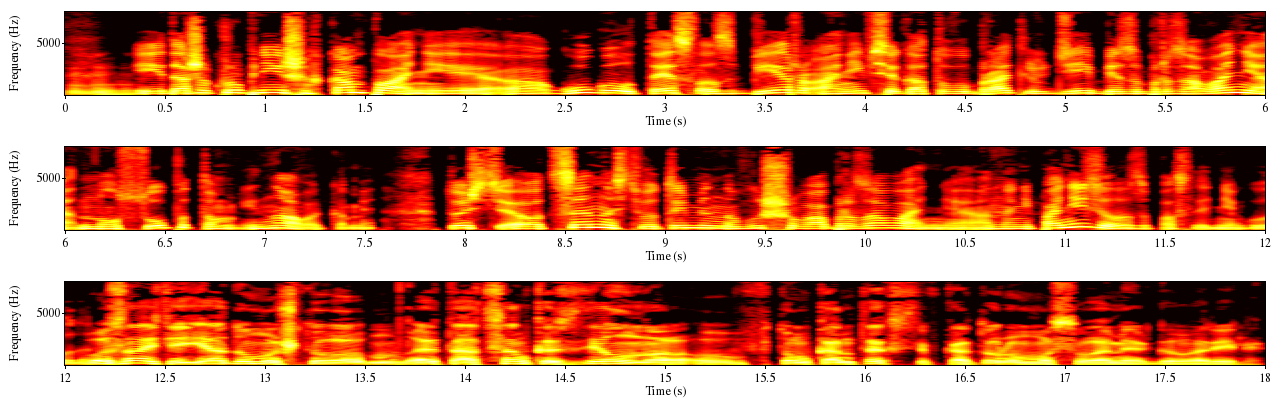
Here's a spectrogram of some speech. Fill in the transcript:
И даже крупнейших компаний, э, Google, Tesla, Сбер, они все готовы брать людей без образования, но с опытом и навыками. То есть э, ценность вот именно высшего образования, она не понизила за последние годы? Вы знаете, я думаю, что эта оценка сделана в том контексте, в котором мы с вами говорили.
